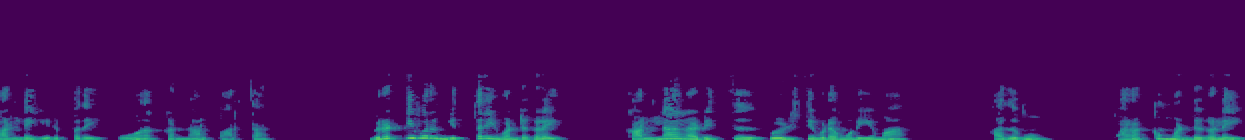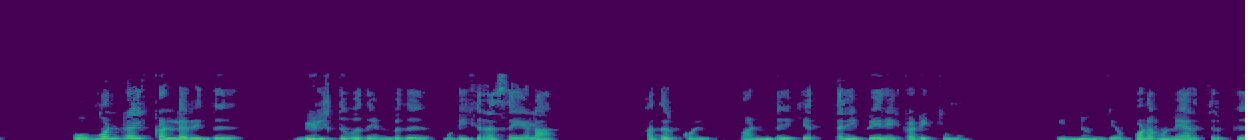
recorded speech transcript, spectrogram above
கல்லை எடுப்பதை ஓரக்கண்ணால் பார்த்தான். விரட்டி வரும் இத்தனை வண்டுகளை கல்லால் அடித்து வீழ்த்திவிட முடியுமா? அதுவும் பறக்கும் வண்டுகளை ஒவ்வொன்றாய் கல்லறிந்து வீழ்த்துவது என்பது முடிகிற செயலா? அதற்குள் வண்டு எத்தனை பேரை கடிக்குமோ? இன்னும் எவ்வளவு நேரத்திற்கு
